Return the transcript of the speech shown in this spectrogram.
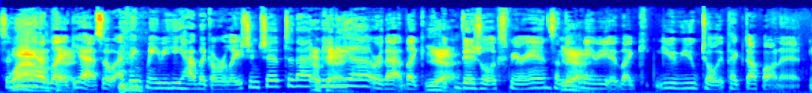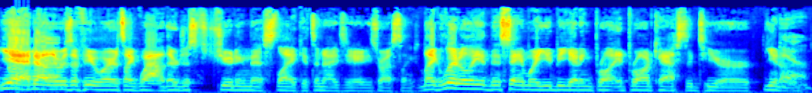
So Wow, he had like yeah. So I think maybe he had like a relationship to that Okay. media or that like Yeah. visual experience, and Yeah. maybe it, like you you totally picked up on it. Yeah, no, there was a few where it's like, wow, they're just shooting this like it's a 1980s wrestling, like literally the same way you'd be getting broad- it broadcasted to your, you know,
